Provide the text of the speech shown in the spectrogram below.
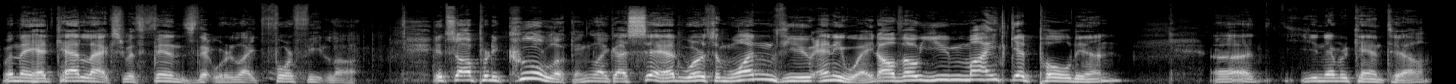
when they had Cadillacs with fins that were like four feet long. It's all pretty cool looking, like I said, worth one view anyway, although you might get pulled in. Uh, you never can tell.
